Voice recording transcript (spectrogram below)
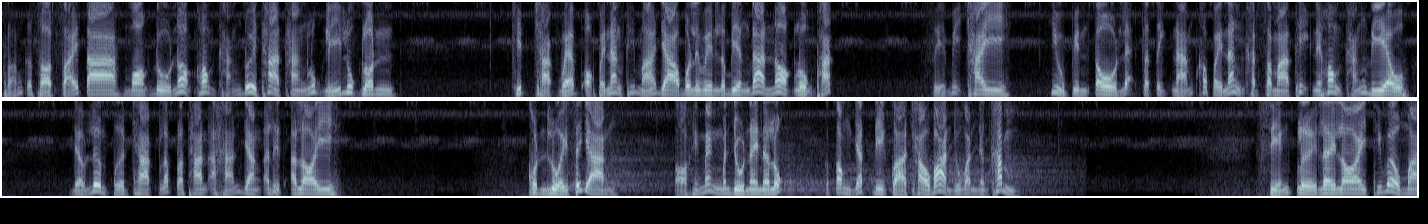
พร้อมกระสอดสายตามองดูนอกห้องขังด้วยท่าทางลุกหลีลุกลน คิดฉากแวบออกไปนั่งที่หมายาวบริเวณระเบียงด้านนอกโรงพัก เสียวิชัย หิ้วปินโตและกระติกน้ำเข้าไปนั่งขัดสมาธิในห้องขังเดียว เดี๋ยวเริ่มเปิดฉากรับประทานอาหารอย่างอริดอร่อย คนรวยซะอย่าง ต่อให้แม่งมันอยู่ในนรก ก็ต้องยัดดีกว่าชาวบ้านอยู่วันยังค่ำเสียงเปลยลอยๆ ที่แววมา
